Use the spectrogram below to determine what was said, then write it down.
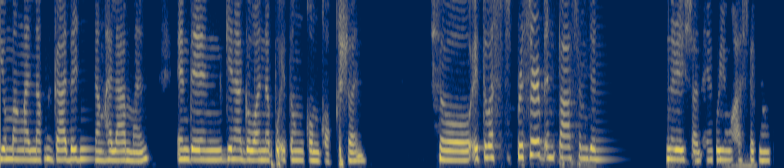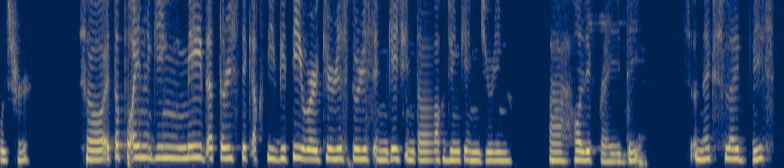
yung mga nag-gather ng halaman and then ginagawa na po itong concoction. So, it was preserved and passed from generation. Ayun po yung aspect ng culture. So, ito po ay naging made a touristic activity where curious tourists engage in tawak drinking during uh, Holy Friday. So, next slide, please.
